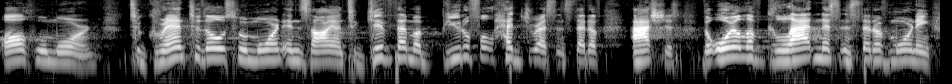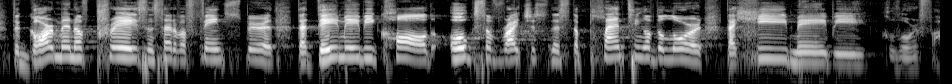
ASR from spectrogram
all who mourn, to grant to those who mourn in Zion, to give them a beautiful headdress instead of ashes, the oil of gladness instead of mourning, the garment of praise instead of a faint spirit, that they may be called oaks of righteousness, the planting of the Lord, that he may be glorified.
